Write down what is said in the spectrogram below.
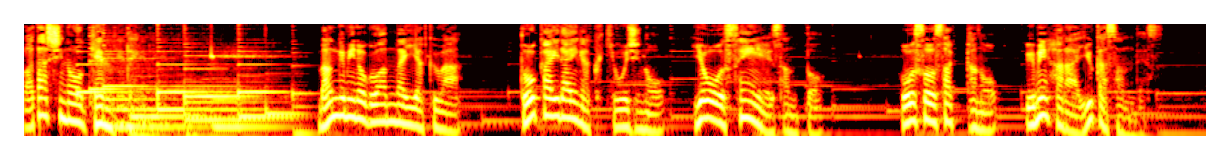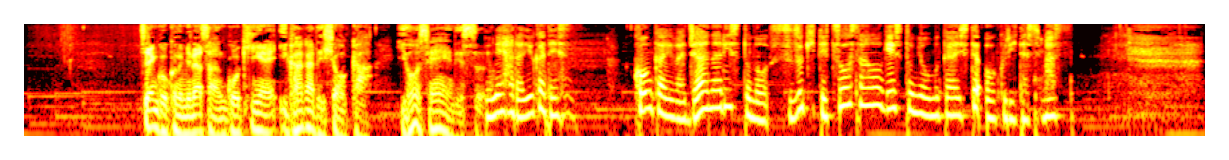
私の原点。番組のご案内役は東海大学教授の楊千栄さんと放送作家の梅原由香さんです。全国の皆さんご機嫌いかがでしょうか？楊千栄です。梅原由香です。今回はジャーナリストの鈴木哲夫さんをゲストにお迎えしてお送りいたします。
